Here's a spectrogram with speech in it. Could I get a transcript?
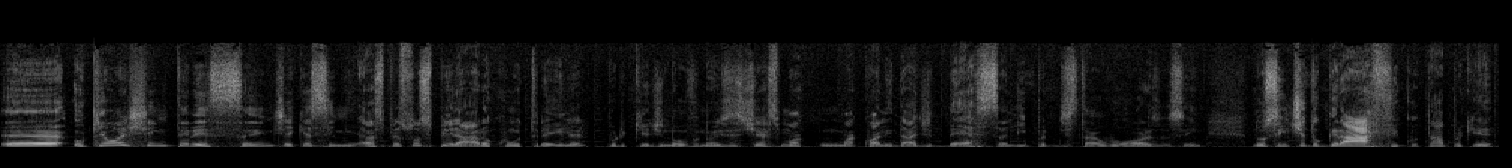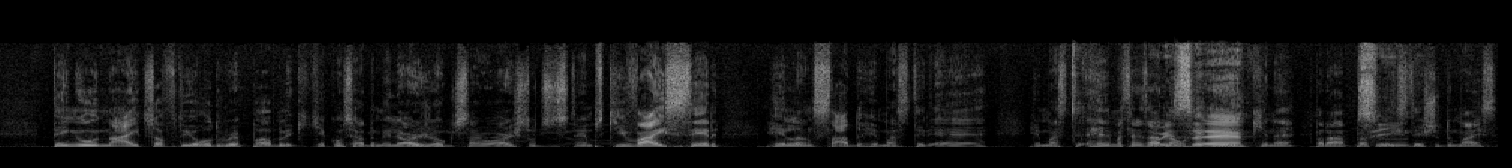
É, o que eu achei interessante é que, assim, as pessoas piraram com o trailer, porque, de novo, não existia uma, uma qualidade dessa ali de Star Wars, assim, no sentido gráfico, tá? Porque Tem o Knights of the Old Republic, que é considerado o melhor jogo de Star Wars de todos os tempos, que vai ser relançado, remaster, é, remaster, remasterizado pois não, é. remake, né? Pra, pra Playstation e tudo mais.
